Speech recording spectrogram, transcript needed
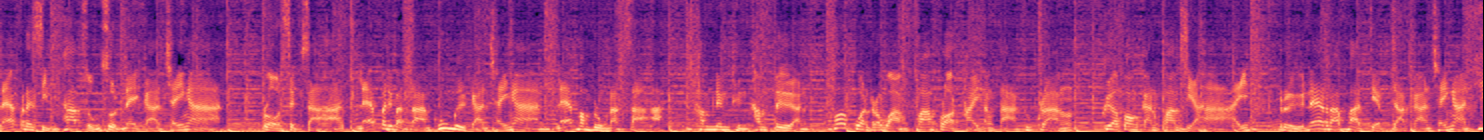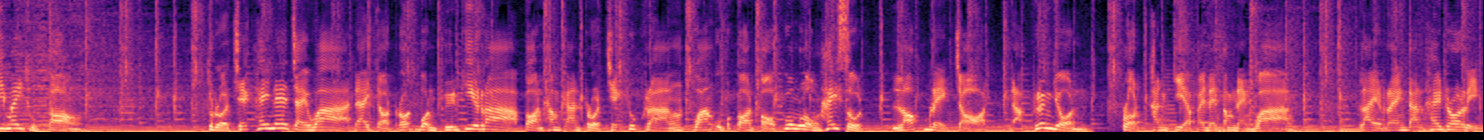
และประสิทธิภาพสูงสุดในการใช้งาน โปรดศึกษาและปฏิบัติตามคู่มือการใช้งาน และบำรุงรักษา คำนึงถึงคำเตือน ข้อควรระวังความปลอดภัยต่างๆ ทุกครั้ง เพื่อป้องกันความเสียหาย หรือได้รับบาดเจ็บจากการใช้งานที่ไม่ถูกต้อง ตรวจเช็คให้แน่ใจว่าได้จอดรถบนพื้นที่ราบ ก่อนทำการตรวจเช็คทุกครั้ง วางอุปกรณ์ต่อพ่วงลงให้สุด ล็อกเบรกจอด ดับเครื่องยนต์ ปลดคันเกียร์ไปในตำแหน่งว่าง ไล่แรงดันไฮดรอลิก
